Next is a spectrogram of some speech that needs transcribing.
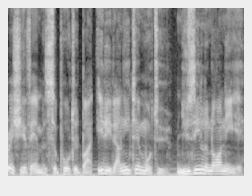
Fresh FM is supported by Irirangi Te Motu, New Zealand On Air.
